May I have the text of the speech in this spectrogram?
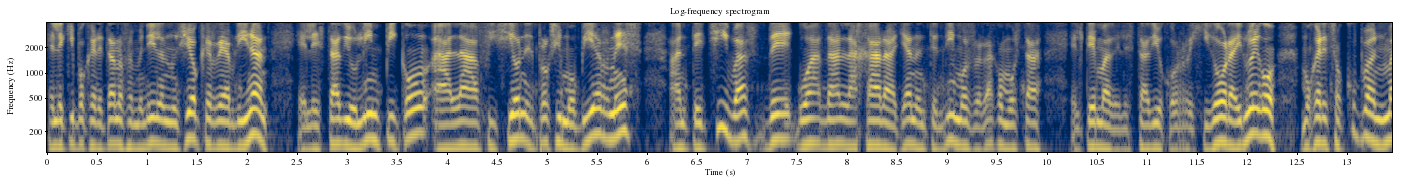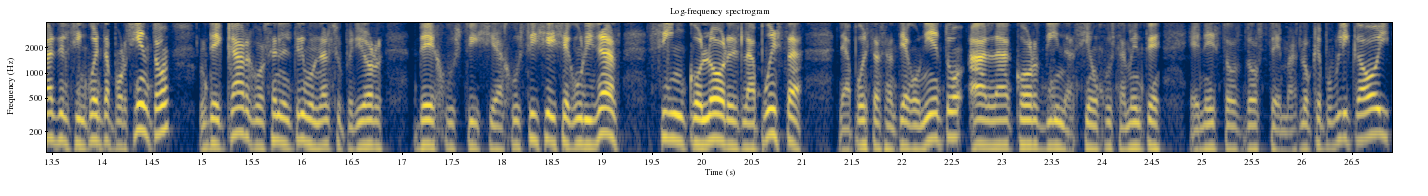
El equipo queretano femenil anunció que reabrirán el Estadio Olímpico a la afición el próximo viernes ante Chivas de Guadalajara. Ya no entendimos, ¿verdad?, cómo está el tema del estadio Corregidora. Y luego, mujeres ocupan más del 50% de cargos en el Tribunal Superior de Justicia. Justicia y seguridad sin colores. La apuesta, le apuesta Santiago Nieto a la coordinación justamente en estos dos temas. Lo que publica hoy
